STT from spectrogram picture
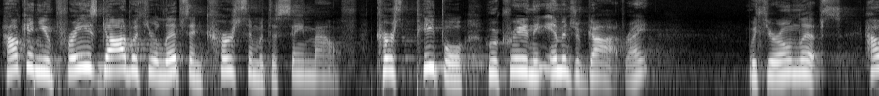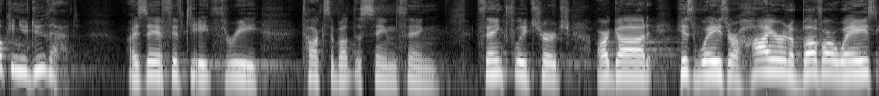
How can you praise God with your lips and curse him with the same mouth? Curse people who are created in the image of God, right? With your own lips. How can you do that? Isaiah 58 3 talks about the same thing. Thankfully, church, our God, His ways are higher and above our ways,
